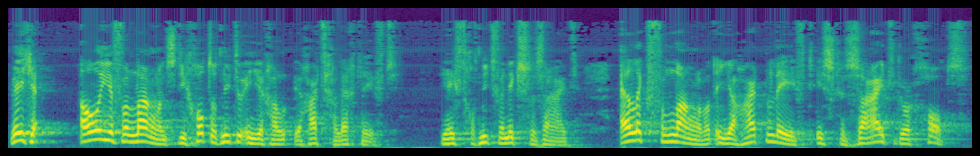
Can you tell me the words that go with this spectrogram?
Weet je, al je verlangens die God tot nu toe in je hart gelegd heeft, die heeft God niet voor niks gezaaid. Elk verlangen wat in je hart leeft, is gezaaid door God.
